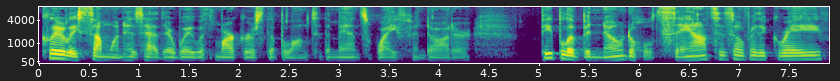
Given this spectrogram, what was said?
clearly someone has had their way with markers that belong to the man's wife and daughter. People have been known to hold seances over the grave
